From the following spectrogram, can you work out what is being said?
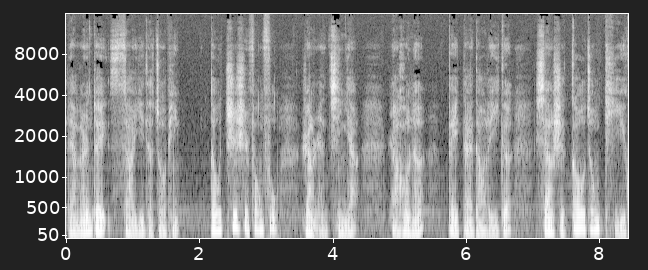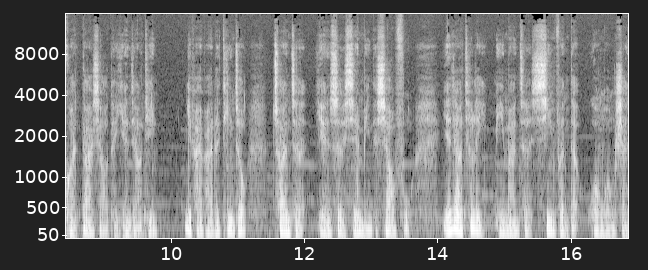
两个人对萨伊的作品都知识丰富，让人惊讶。然后呢，被带到了一个像是高中体育馆大小的演讲厅，一排排的听众穿着颜色鲜明的校服，演讲厅里弥漫着兴奋的嗡嗡声，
